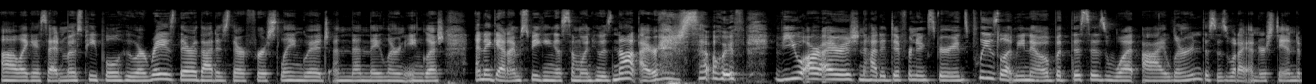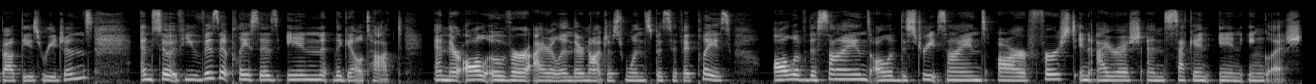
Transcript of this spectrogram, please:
Uh, like I said, most people who are raised there, that is their first language, and then they learn English. And again, I'm speaking as someone who is not Irish, so if, if you are Irish and had a different experience, please let me know. But this is what I learned, this is what I understand about these regions. And so if you visit places in the Gaeltacht, and they're all over Ireland, they're not just one specific place, all of the signs, all of the street signs are first in Irish and second in English.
